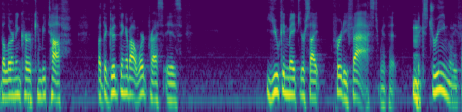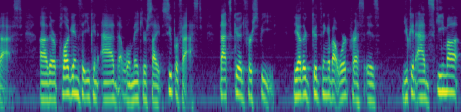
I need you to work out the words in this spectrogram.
the learning curve can be tough but the good thing about wordpress is you can make your site pretty fast with it, hmm. extremely fast. Uh, there are plugins that you can add that will make your site super fast. That's good for speed. The other good thing about WordPress is you can add schema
